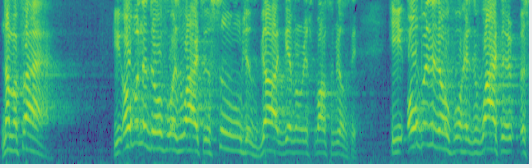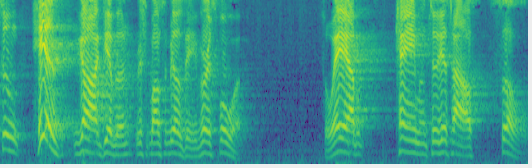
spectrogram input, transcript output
Number five, he opened the door for his wife to assume his God given responsibility. He opened the door for his wife to assume his God given responsibility. Verse 4. So Ahab came into his house sullen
